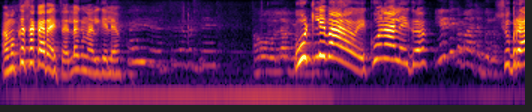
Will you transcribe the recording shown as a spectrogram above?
हा मग कसा करायचा? लग्नाला गेल्या? उठली बाळा कोण आलंय ग? शुभ्रा?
